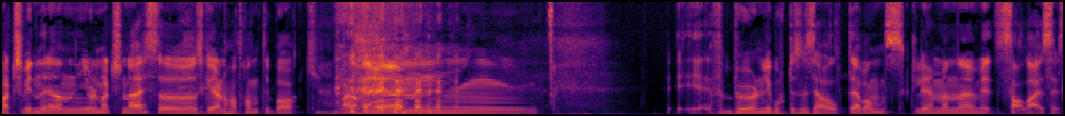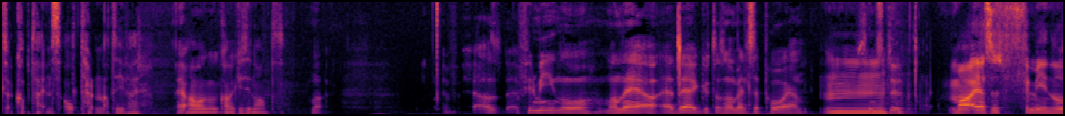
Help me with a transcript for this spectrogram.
matchvinner i den julematchen der, så skulle jeg gjerne hatt han tilbake. Ehm, Burnley borte syns jeg alltid er vanskelig, men uh, Salah er jo selvsagt kapteinens alternativ her. Ja. Han kan ikke si noe annet. Altså, Firmino, Mané, er det gutta som har meldt seg på igjen, Mm, syns du? Jeg syns Femino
